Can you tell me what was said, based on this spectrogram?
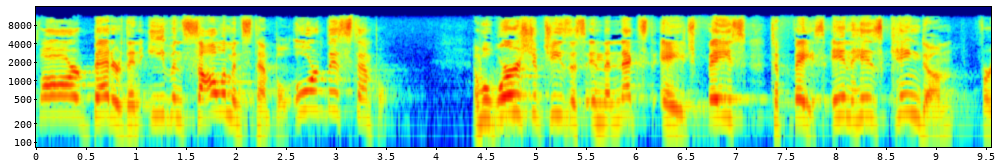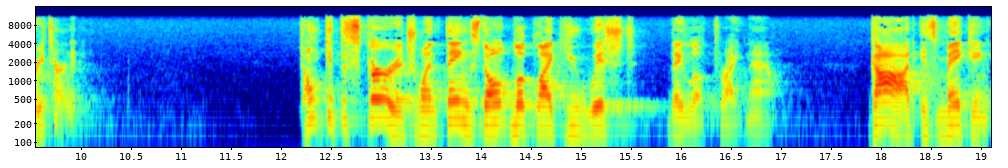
far better than even Solomon's temple or this temple. And we'll worship Jesus in the next age, face to face, in his kingdom for eternity. Don't get discouraged when things don't look like you wished they looked right now. God is making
